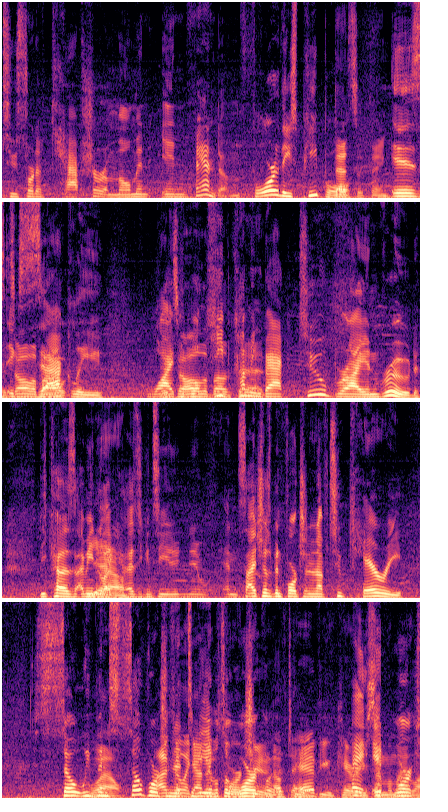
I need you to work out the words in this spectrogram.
to sort of capture a moment in fandom for these people That's the thing. is It's all about- exactly why people keep coming that. back to Brian Rood because I mean Yeah. like as you can see you know, and Sideshow's been fortunate enough to carry so we've been so fortunate like to I've be able to work enough to have you carry hey, some it of my works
